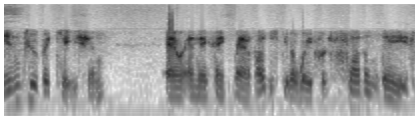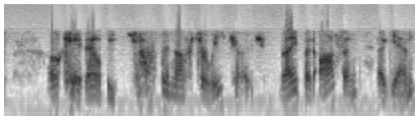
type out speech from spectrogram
into vacation and, and they think, man, if I just get away for seven days, okay, that'll be just enough to recharge, right? But often, again,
